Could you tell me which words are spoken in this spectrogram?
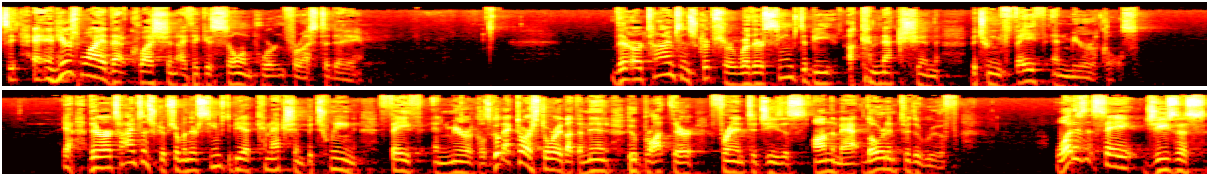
See, and here's why that question I think is so important for us today. There are times in Scripture where there seems to be a connection between faith and miracles. Yeah, there are times in Scripture when there seems to be a connection between faith and miracles. Go back to our story about the men who brought their friend to Jesus on the mat, lowered him through the roof. What does it say Jesus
